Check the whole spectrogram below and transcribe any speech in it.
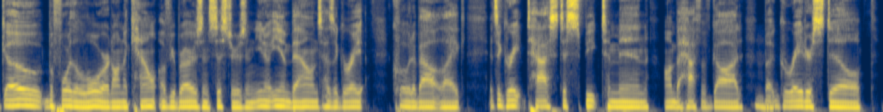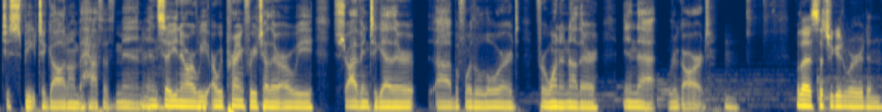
go before the Lord on account of your brothers and sisters. And you know, Ian Bounds has a great quote about like it's a great task to speak to men on behalf of God, Mhm. but greater still to speak to God on behalf of men. Mhm. And so, you know, are we are we praying for each other? Are we striving together uh, before the Lord for one another in that regard? Well, that is such a good word, and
